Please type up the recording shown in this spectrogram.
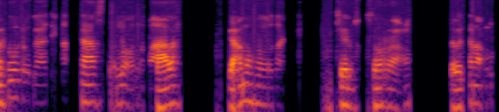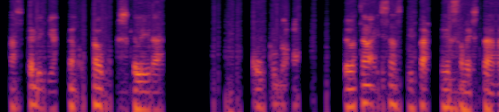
marka wuxuu ogaaday dadkaas lo'da maala gacmahooda jeermiska soo raaco dabeetana cudurkaas ka kan oo cowboxka la yidhaahdo uu ku dhaco dabeetana ay difaac kaga samaystaan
